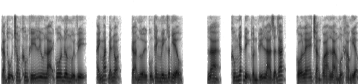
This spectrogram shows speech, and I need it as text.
cảm thụ trong không khí lưu lại cô nương mùi vị, ánh mắt bén nhọn, cả người cũng thanh minh rất nhiều. Là, không nhất định thuần túy là dẫn dắt, có lẽ chẳng qua là một khảo nghiệm.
